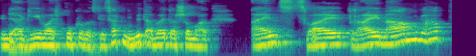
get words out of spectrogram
In der AG war ich Prokurist. Jetzt hatten die Mitarbeiter schon mal eins, zwei, drei Namen gehabt.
